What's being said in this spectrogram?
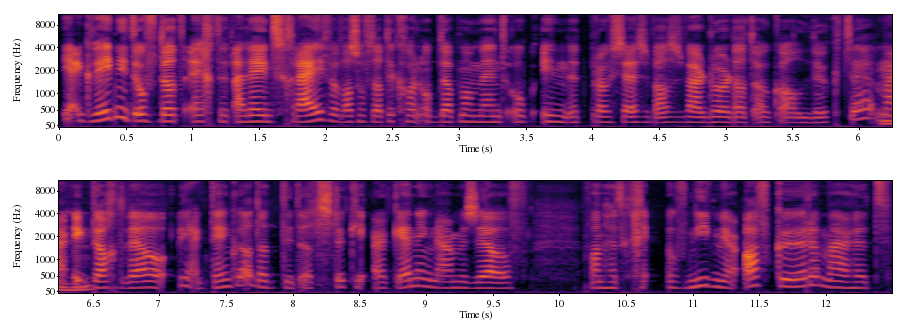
Ja, ik weet niet of dat echt het alleen schrijven was... of dat ik gewoon op dat moment op in het proces was... waardoor dat ook al lukte. Maar Mhm. ik dacht wel... Ja, ik denk wel dat dit, dat stukje erkenning naar mezelf... van het... Of niet meer afkeuren, maar het...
